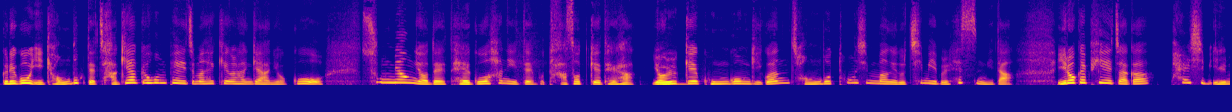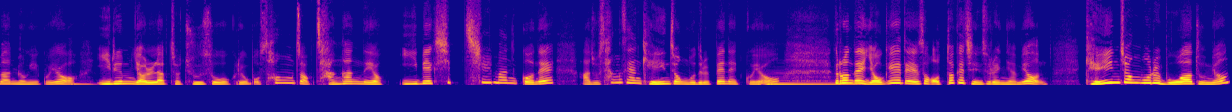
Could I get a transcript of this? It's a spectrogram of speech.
그리고 이 경북대 자기 학교 홈페이지만 해킹을 한 게 아니었고 숙명여대, 대구 한의대 뭐 다섯 개 대학, 열개 공공기관 정보통신망에도 침입을 했습니다. 이렇게 피해자가 81만 명이고요. 음. 이름, 연락처, 주소, 그리고 뭐 성적, 장학 내역 217만 건의 아주 상세한 개인 정보들을 빼냈고요. 음. 그런데 여기에 대해서 어떻게 진술했냐면 개인 정보를 모아두면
